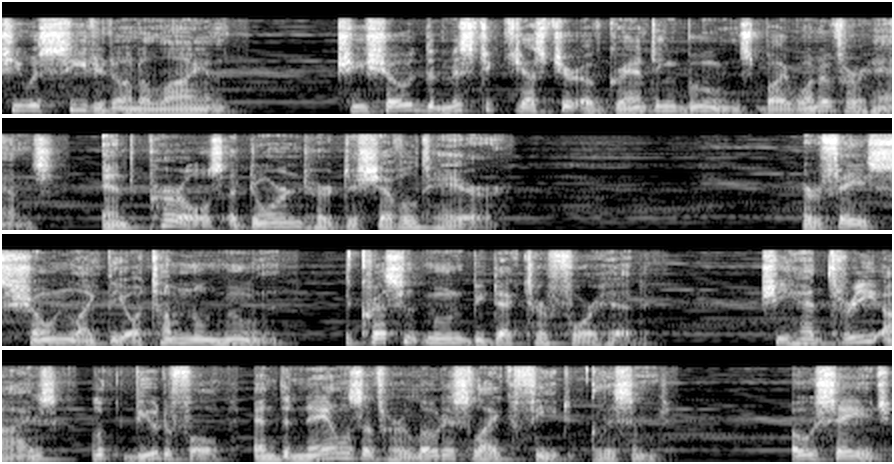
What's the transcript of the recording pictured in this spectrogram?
She was seated on a lion. She showed the mystic gesture of granting boons by one of her hands, and pearls adorned her disheveled hair. Her face shone like the autumnal moon. The crescent moon bedecked her forehead. She had three eyes, looked beautiful, and the nails of her lotus-like feet glistened. O sage,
